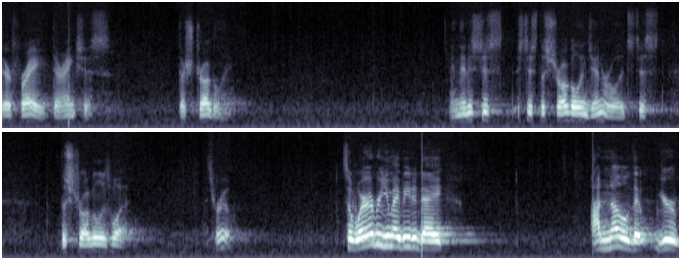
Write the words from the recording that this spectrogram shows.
They're afraid, they're anxious, they're struggling. And then it's just it's just the struggle in general. It's just the struggle is what? It's real. So wherever you may be today, I know that you're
